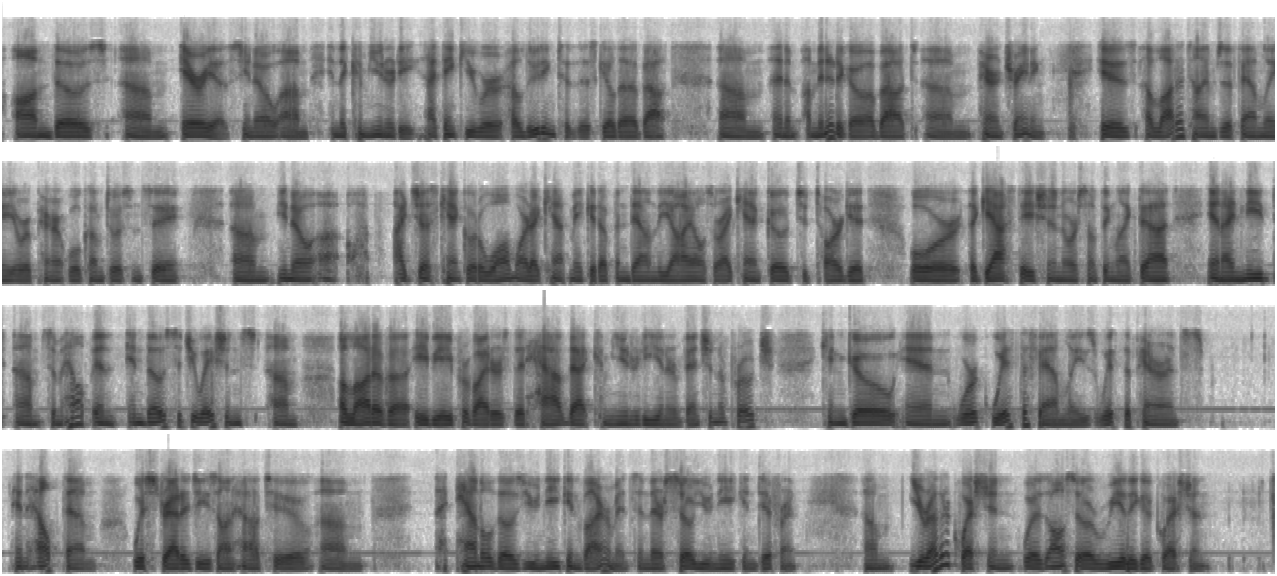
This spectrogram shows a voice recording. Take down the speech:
on those um, areas, you know, um, in the community. I think you were alluding to this, Gilda, about um, and a, a, minute ago about um, parent training is a lot of times a family or a parent will come to us and say, um, you know, uh, I just can't go to Walmart. I can't make it up and down the aisles, or I can't go to Target or the gas station or something like that, and I need um, some help. And in those situations, um, a lot of uh, ABA providers that have that community intervention approach can go and work with the families, with the parents, and help them with strategies on how to um, handle those unique environments, and they're so unique and different. Um, your other question was also a really good question,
